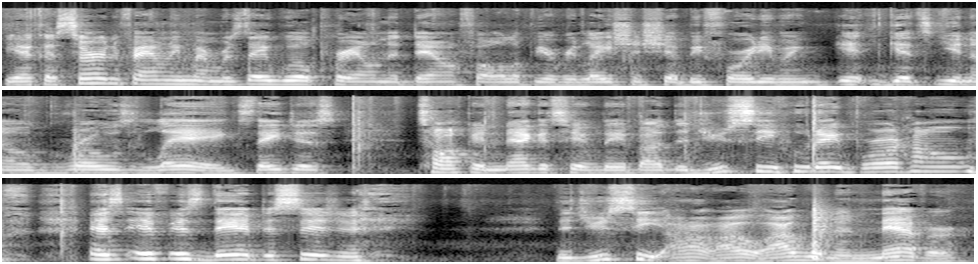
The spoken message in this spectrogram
yeah, because certain family members, they will prey on the downfall of your relationship before it even it gets, you know, grows legs. They just talking negatively about, did you see who they brought home? As if it's their decision. Did you see? Oh, I wouldn't have never.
